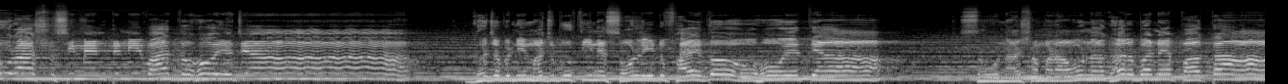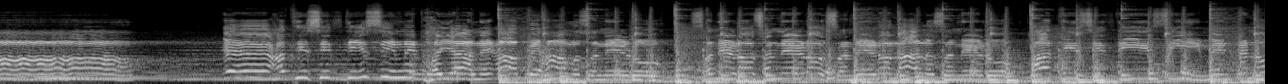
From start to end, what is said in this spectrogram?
સૌરાષ્ટ્ર સિમેન્ટની વાત હોય જ્યાં, ગજબની મજબૂતી ને સોલિડ ફાયદો હોય ત્યાં. સૌના શમણાઓના ઘર બને પાકા. એ હાથી સિદ્ધિ સિમેન્ટ હૈયાને આપે હામ સનેડો સનેડો સનેડો સનેડો, લાલ સનેડો. હાથી સિદ્ધિ સિમેન્ટનો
